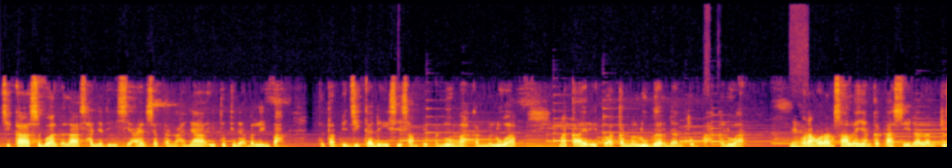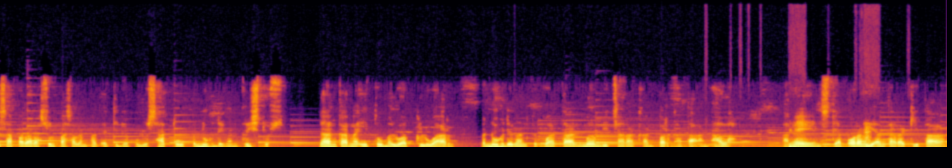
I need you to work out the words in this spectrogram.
Jika sebuah gelas hanya diisi air setengahnya, itu tidak berlimpah. Tetapi jika diisi sampai penuh bahkan meluap, maka air itu akan meluber dan tumpah keluar. Ya. Orang-orang saleh yang kekasih dalam kisah para rasul pasal 4 ayat 31 penuh dengan Kristus. Dan karena itu meluap keluar penuh dengan kekuatan membicarakan perkataan Allah. Amin. Ya. Setiap orang di antara kita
